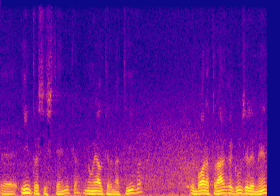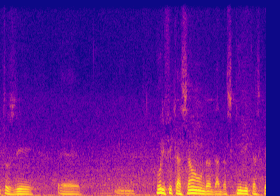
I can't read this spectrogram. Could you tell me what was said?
é, intrasistêmica, não é alternativa, embora traga alguns elementos de é, purificação da, da, das químicas que,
